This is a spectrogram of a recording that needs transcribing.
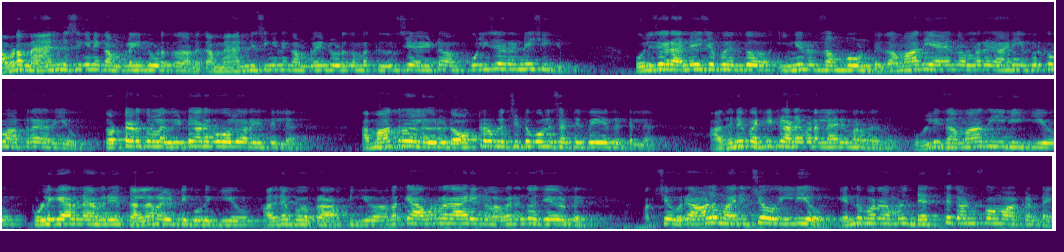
അവിടെ മാൻ മിസ്സിങ്ങിന് കംപ്ലൈന്റ് കൊടുത്തതാണ്. മാൻ മിസ്സിങ്ങിന് കംപ്ലൈന്റ് കൊടുക്കുമ്പോൾ തീർച്ചയായിട്ടും പോലീസുകാർ അന്വേഷിക്കും. പോലീസുകാർ അന്വേഷിച്ചപ്പോൾ എന്തോ ഇങ്ങനൊരു സംഭവം ഉണ്ട്. സമാധിയായെന്നുള്ളൊരു കാര്യം ഇവർക്ക് മാത്രമേ അറിയൂ. തൊട്ടടുത്തുള്ള വീട്ടുകാർക്ക് പോലും അറിയത്തില്ല. അത് മാത്രമല്ല ഒരു ഡോക്ടറെ വിളിച്ചിട്ട് പോലും സർട്ടിഫൈ ചെയ്തിട്ടില്ല. അതിനെ പറ്റിയിട്ടാണ് ഇവിടെ എല്ലാവരും പറഞ്ഞത്. പുള്ളി സമാധി ഇരിക്കുകയോ പുള്ളിക്കാരനെ അവർ കലർ കെട്ടി കൊടുക്കുകയോ അതിനെ പോയി പ്രാർത്ഥിക്കുകയോ അതൊക്കെ അവരുടെ കാര്യങ്ങൾ. അവരെന്തോ ചെയ്യട്ടെ പക്ഷെ ഒരാൾ മരിച്ചോ ഇല്ലയോ എന്ന് പറഞ്ഞാൽ നമ്മൾ ഡെത്ത് കൺഫേം ആക്കണ്ടേ?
